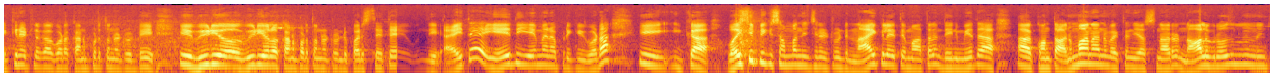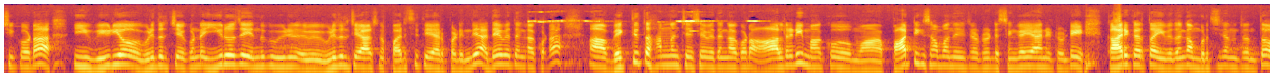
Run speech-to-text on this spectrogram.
ఎక్కినట్లుగా కూడా కనపడుతున్నటువంటి ఈ వీడియో వీడియోలో కనపడుతున్నటువంటి పరిస్థితి అయితే ఉంది. అయితే ఏది ఏమైనప్పటికీ కూడా ఈ ఇక వైసీపీకి సంబంధించినటువంటి నాయకులు అయితే మాత్రం దీని మీద కొంత అనుమానాన్ని వ్యక్తం చేస్తున్నారు. నాలుగు రోజుల నుంచి కూడా ఈ వీడియో విడుదల చేయకుండా ఈ రోజే ఎందుకు విడుదల చేయాల్సిన పరిస్థితి ఏర్పడింది. అదేవిధంగా కూడా ఆ, వ్యక్తిత్వ హన్నం చేసే విధంగా కూడా ఆల్రెడీ మాకు మా పార్టీకి సంబంధించినటువంటి సింగయ్య అనేటువంటి కార్యకర్త ఈ విధంగా మృతి చెందడంతో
